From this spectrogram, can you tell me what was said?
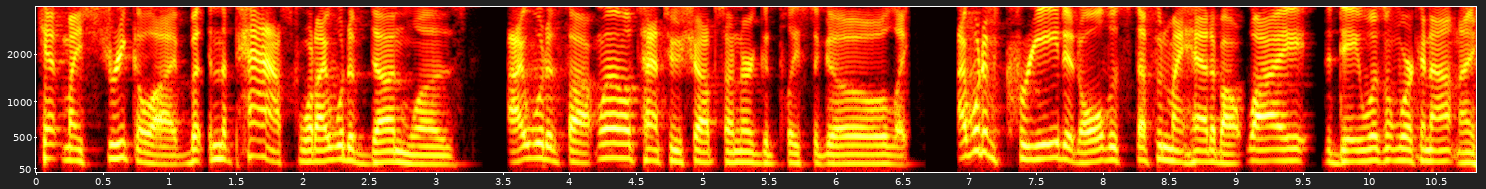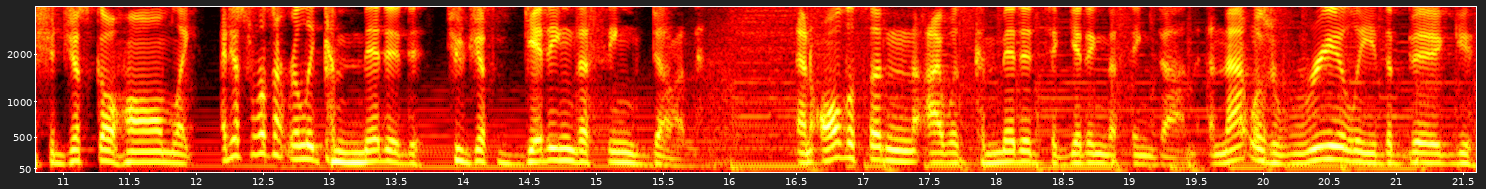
kept my streak alive. But in the past, what I would have done was I would have thought, well, tattoo shops aren't a good place to go. Like I would have created all this stuff in my head about why the day wasn't working out and I should just go home. Like I just wasn't really committed to just getting the thing done. And all of a sudden, I was committed to getting the thing done. And that was really the big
